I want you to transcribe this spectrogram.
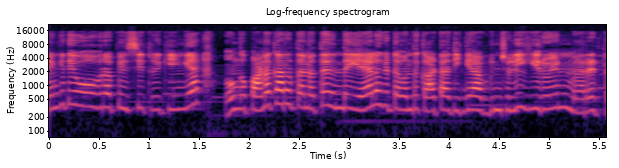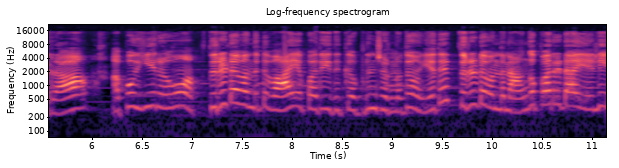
என்கிட்டயே ஓவராக பேசிகிட்டு இருக்கீங்க. உங்கள் பணக்காரத்தனத்தை இந்த ஏழைகிட்ட வந்து காட்டாதீங்க அப்படின்னு அப்படின்னு சொல்லி ஹீரோயின் மிரட்டுறா. அப்போ ஹீரோவும் திருட வந்துட்டு வாயை பாரு இதுக்கு அப்படின்னு சொன்னதும் எதே திருட வந்தேன் அங்கே பாருடா எலி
